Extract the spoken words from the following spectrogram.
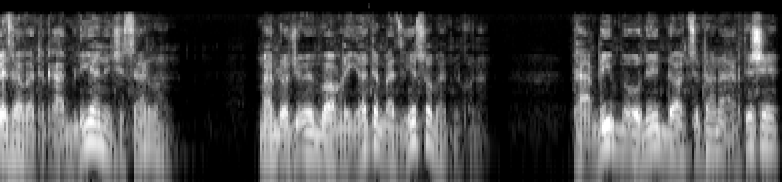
قضاوت قبلی یعنی چه سروان؟ من راجع به واقعیات قضیه صحبت می‌کنم. تعقیب به عهده دادستان ارتشه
